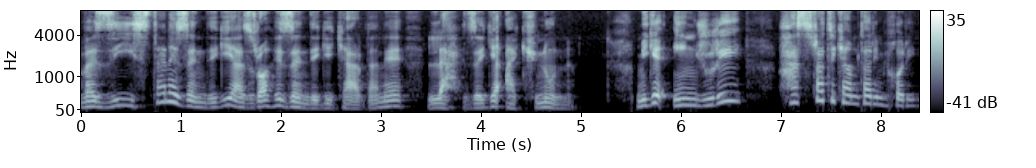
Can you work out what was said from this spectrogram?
و زیستن زندگی از راه زندگی کردن لحظه اکنون. میگه اینجوری حسرت کمتری می‌خوری.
